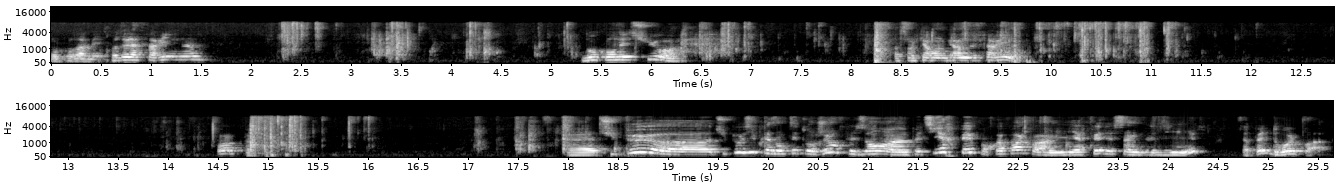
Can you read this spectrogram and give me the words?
Donc on va mettre de la farine. Donc on est sur 340 g de farine. Hop. Euh, tu, peux, euh, tu peux aussi présenter ton jeu en faisant un petit RP, pourquoi pas, quoi, un mini RP de 5 de 10 minutes. Ça peut être drôle, quoi.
